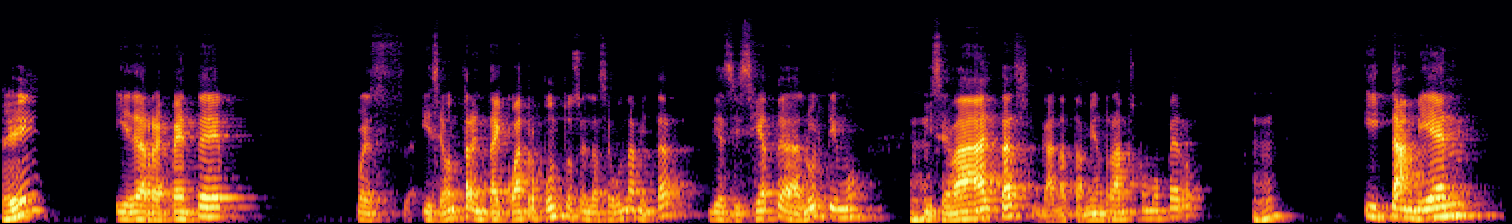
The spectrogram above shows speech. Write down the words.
Sí. Y de repente, pues hicieron 34 puntos en la segunda mitad, 17 al último, y se va a altas, gana también Rams como perro. Y también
